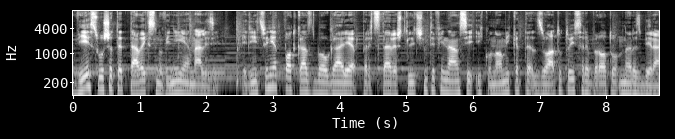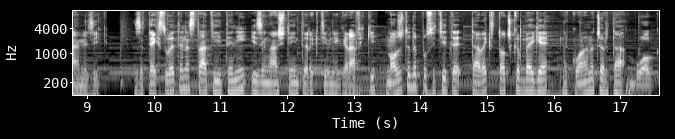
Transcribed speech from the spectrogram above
Вие слушате Тавекс новини и анализи. Единственият подкаст в България, представящ личните финанси, економиката, златото и среброто на разбираем език. За текстовете на статиите ни и за нашите интерактивни графики можете да посетите tavex.bg наклона черта блог.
